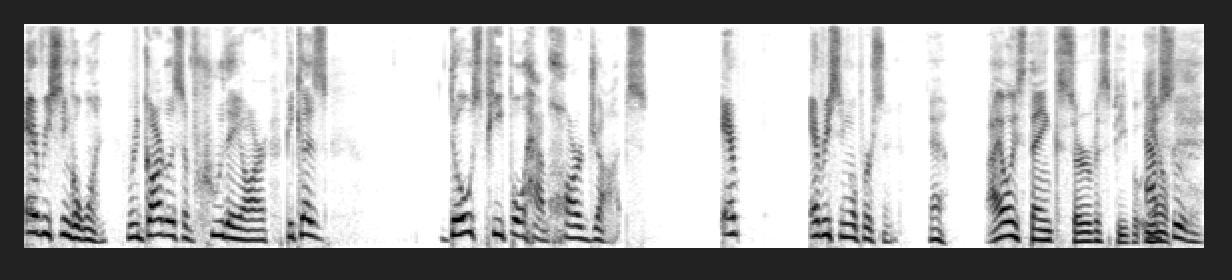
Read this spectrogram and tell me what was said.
Every single one, regardless of who they are, because those people have hard jobs. Every, every single person, Yeah. I always thank service people. You know, absolutely.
